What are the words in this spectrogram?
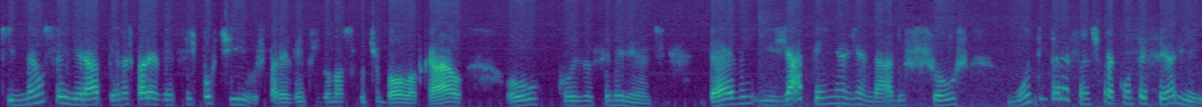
que não servirá apenas para eventos esportivos, para eventos do nosso futebol local ou coisas semelhantes. Devem e já têm agendado shows muito interessantes para acontecer ali.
